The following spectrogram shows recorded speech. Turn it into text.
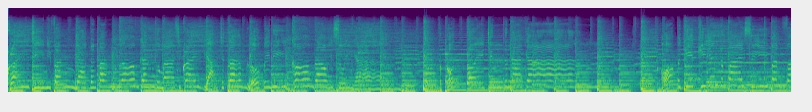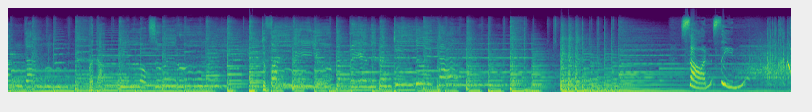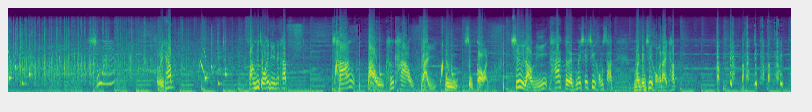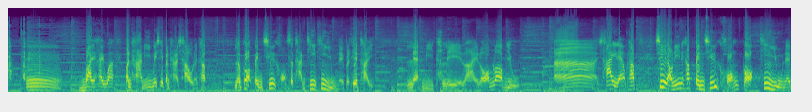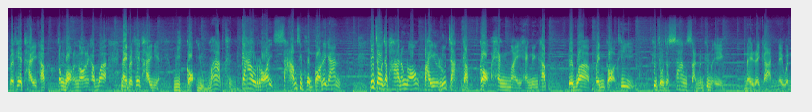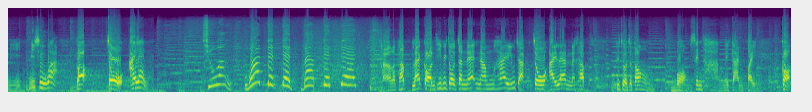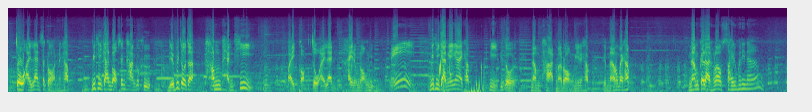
ใคร สวัสดีครับ ฟังพี่โจให้ดีนะครับ ช้างเต่าข้างคาว ไก่ปูสุกร ชื่อเหล่านี้ถ้าเกิดไม่ใช่ชื่อของสัตว์ มันเป็นชื่อของอะไรครับตักติ๊กติ๊กติ๊กอืมใบให้ว่าปัญหานี้ไม่ใช่ปัญหาชาวนะครับ แล้วก็เป็นชื่อของสถานที่ที่อยู่ในประเทศไทย และมีทะเลรายล้อมรอบอยู่อ่าใช่แล้วครับ ชื่อเหล่านี้นะครับเป็นชื่อของเกาะที่อยู่ในประเทศไทยครับ ต้องบอกน้องๆนะครับว่าในประเทศไทยเนี่ยมีเกาะอยู่มากถึง 936 เกาะด้วยกัน พี่โจจะพาน้องๆไปรู้จักกับเกาะแห่งใหม่แห่งหนึ่งครับ เรียกว่าเป็นเกาะที่พี่โจจะสร้างสรรค์มันขึ้นมาเอง ในรายการในวันนี้ มีชื่อว่าเกาะโจไอแลนด์ช่วงวาดเด็ดเด็ดๆแบบเด็กเด็ก เอาละครับ และก่อนที่พี่โจจะแนะนำให้รู้จักโจไอแลนด์นะครับ พี่โจจะต้องบอกเส้นทางในการไปเกาะโจไอแลนด์ซะก่อนนะครับ วิธีการบอกเส้นทางก็คือ เดี๋ยวพี่โจจะทำแผนที่ไปเกาะโจไอแลนด์ให้น้องๆดู นี่ วิธีการง่ายๆครับ นี่พี่โจนำถาดมารองนี้นะครับ เติมน้ำลงไปครับนำกระดาษของเราใส่ลงไปในน้ำ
